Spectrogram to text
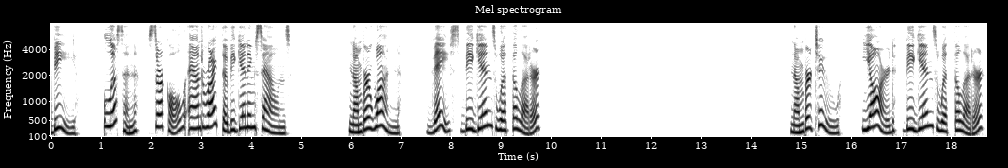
B. Listen, circle, and write the beginning sounds. Number 1. Vase begins with the letter Number 2. Yard begins with the letter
